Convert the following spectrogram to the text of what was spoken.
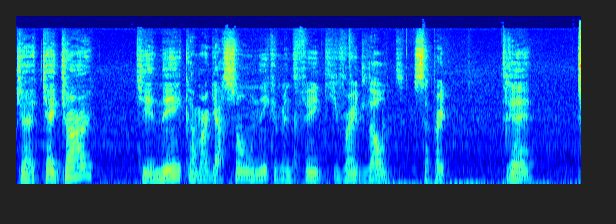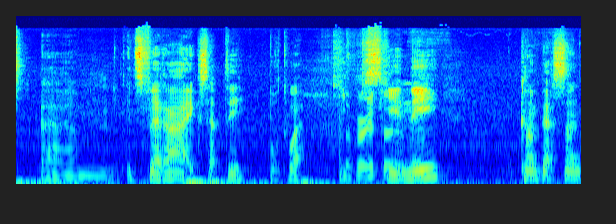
que quelqu'un qui est né comme un garçon ou né comme une fille qui veut être l'autre, ça peut être très euh, différent à accepter pour toi. Qui, Ça peut être, qui est euh, né comme personne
